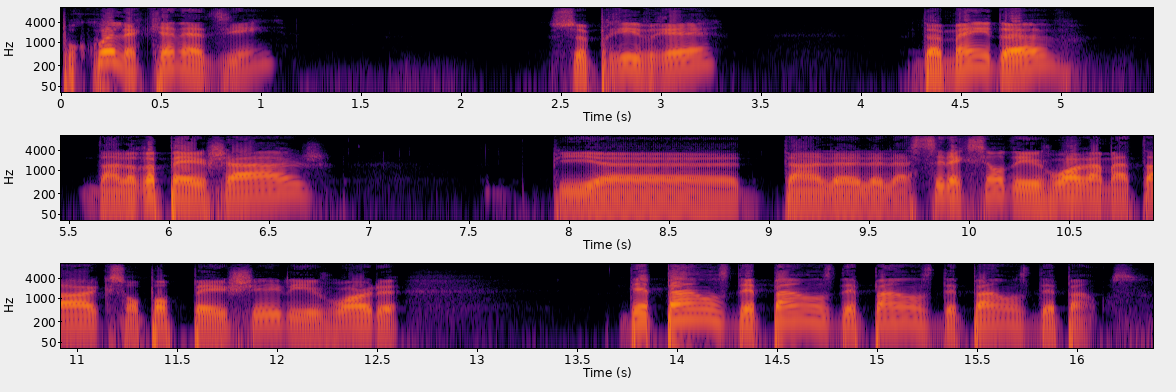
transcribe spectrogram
Pourquoi le Canadien se priverait de main-d'œuvre dans le repêchage, puis euh, dans la sélection des joueurs amateurs qui ne sont pas pêchés, les joueurs de. Dépense, dépense, dépense, dépense, dépense.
